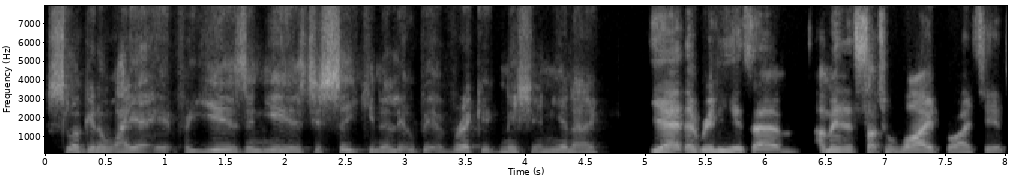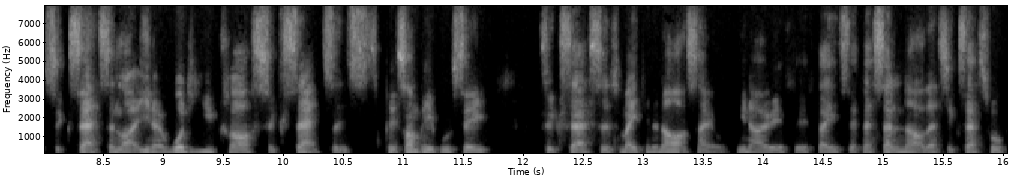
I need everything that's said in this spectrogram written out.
slugging away at it for years and years, just seeking a little bit of recognition, you know. yeah, there really is. Um, I mean, there's such a wide variety of success, and like, you know, what do you class success? It's some people see success as making an art sale. You know, if, if they if they're selling art, they're successful.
